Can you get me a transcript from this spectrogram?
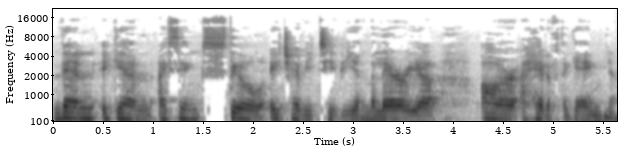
then again, I think still HIV, TB, and malaria are ahead of the game Yeah.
